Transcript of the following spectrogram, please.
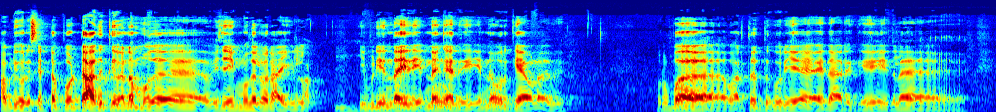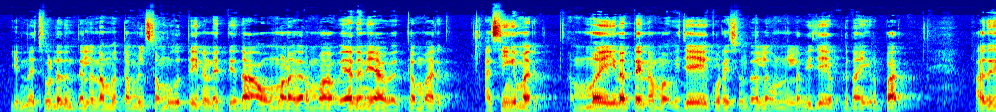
அப்படி ஒரு செட்டை போட்டு அதுக்கு வேணால் முத விஜய் முதல்வர் ஆகிடலாம். இப்படி இருந்தால் இது என்னங்க அது? என்ன ஒரு கேவலம் இது? ரொம்ப வருத்தத்துக்குரிய இதாக இருக்குது இதில் என்ன சொல்கிறதுன்னு தெரியல. நம்ம தமிழ் சமூகத்தை நினைத்து தான் அவமானகரமாக வேதனையாக வெக்கமாக இருக்குது அசிங்கமாக இருக்குது நம்ம இனத்தை நம்ம விஜயை குறை சொல்கிறதுல ஒன்றும் இல்லை. விஜய் அப்படி தான் இருப்பார். அது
